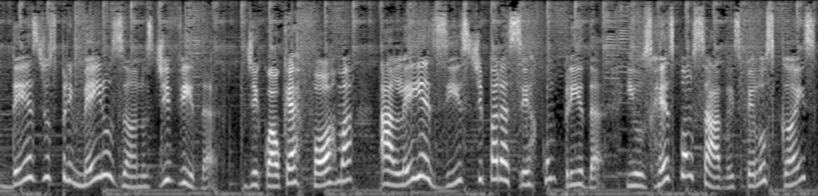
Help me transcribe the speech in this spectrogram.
desde os primeiros anos de vida. De qualquer forma, a lei existe para ser cumprida e os responsáveis pelos cães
